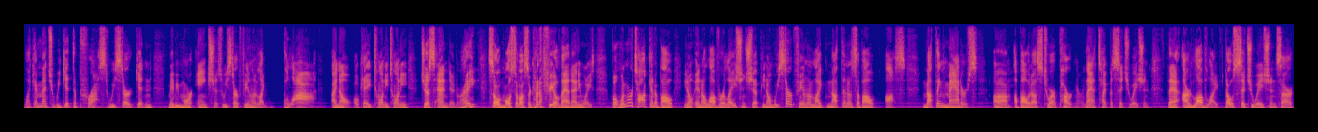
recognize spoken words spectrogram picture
like I mentioned, we get depressed. We start getting maybe more anxious. We start feeling like blah I know, okay? 2020 just ended, right? So most of us are going to feel that anyways. But when we're talking about, you know, in a love relationship, you know, we start feeling like nothing is about us. Nothing matters um, about us to our partner, that type of situation. That our love life, those situations are,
